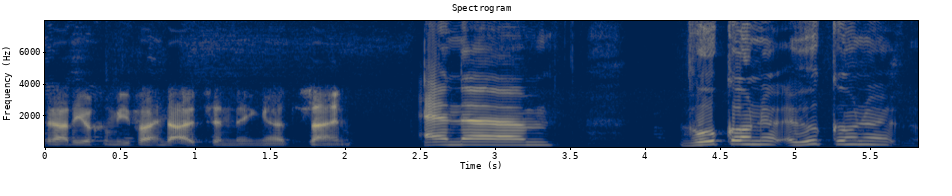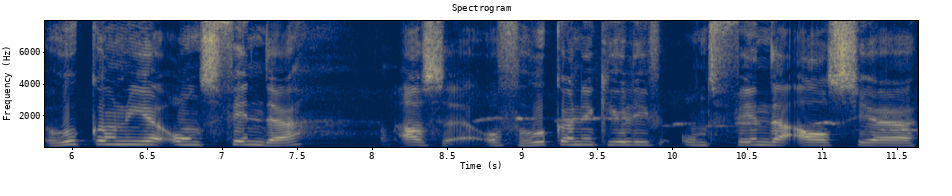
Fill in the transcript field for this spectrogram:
Radio Gemiva in de uitzending te zijn. En ehm, hoe, kunnen, hoe, kunnen, hoe kunnen je ons vinden? Als, of hoe kan ik jullie ons vinden als je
